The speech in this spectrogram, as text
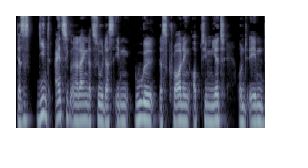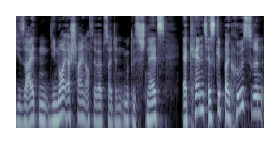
Das ist, dient einzig und allein dazu, dass eben Google das Scrolling optimiert und eben die Seiten, die neu erscheinen auf der Webseite, möglichst schnellst erkennt. Es gibt bei größeren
